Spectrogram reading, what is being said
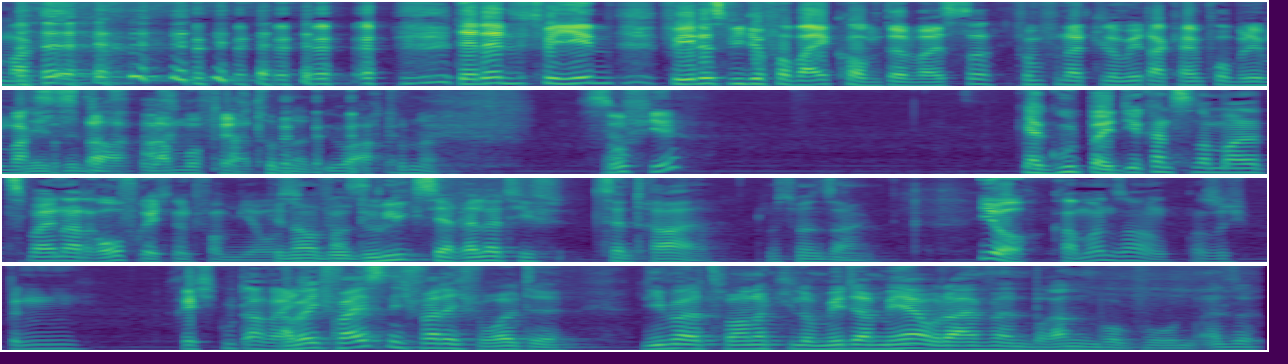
Max. der dann für, jeden, für jedes Video vorbeikommt, dann weißt du, 500 Kilometer, kein Problem, Max nee, ist da, Lambo fährt. 800, über 800. So ja. viel? Ja gut, bei dir kannst du nochmal 200 draufrechnen von mir aus. Genau, du, du, liegst ja relativ zentral, muss man sagen. Ja, kann man sagen. Also ich bin recht gut erreicht. Aber ich weiß nicht, was ich wollte. Lieber 200 Kilometer mehr oder einfach in Brandenburg wohnen. Also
